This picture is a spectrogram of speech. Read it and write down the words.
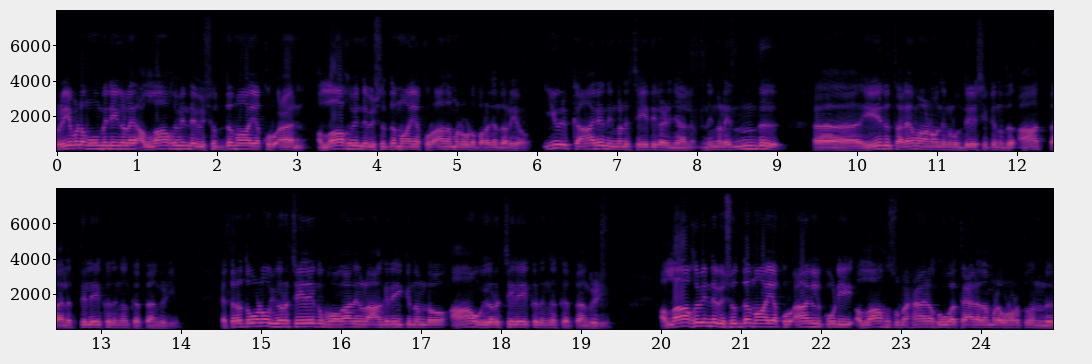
പ്രിയമുള്ള മൂമിനികളെ അള്ളാഹുവിന്റെ വിശുദ്ധമായ ഖുർആൻ അള്ളാഹുവിന്റെ വിശുദ്ധമായ ഖുർആൻ നമ്മളോട് പറഞ്ഞെന്തറിയോ? ഈ ഒരു കാര്യം നിങ്ങൾ ചെയ്തു കഴിഞ്ഞാൽ നിങ്ങൾ എന്ത് ഏത് തലമാണോ നിങ്ങൾ ഉദ്ദേശിക്കുന്നത് ആ തലത്തിലേക്ക് നിങ്ങൾക്ക് എത്താൻ കഴിയും. എത്രത്തോളം ഉയർച്ചയിലേക്ക് പോകാൻ നിങ്ങൾ ആഗ്രഹിക്കുന്നുണ്ടോ ആ ഉയർച്ചയിലേക്ക് നിങ്ങൾക്ക് എത്താൻ കഴിയും. അള്ളാഹുവിന്റെ വിശുദ്ധമായ ഖുർആാനിൽ കൂടി അള്ളാഹു സുബഹാനഹുവ താര നമ്മളെ ഉണർത്തുന്നുണ്ട്.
